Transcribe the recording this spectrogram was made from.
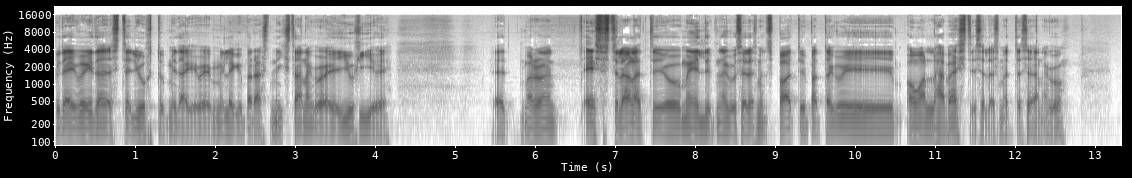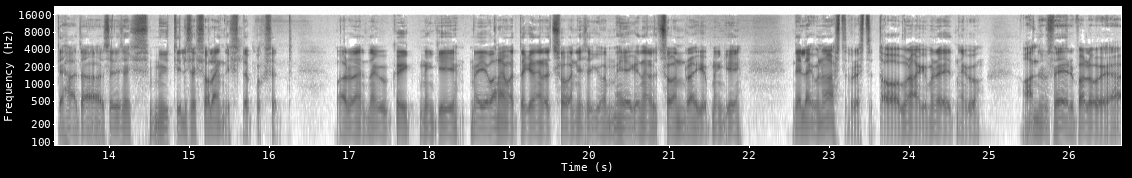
kui ta ei võida, siis teil juhtub midagi või millegipärast, miks ta nagu ei juhi või et ma arvan, et eestlastele alati ju meeldib nagu selles mõttes paati hüpata, kui omal läheb hästi selles mõttes ja nagu teha ta selliseks müütiliseks olendiks lõpuks, et ma arvan, et nagu kõik mingi meie vanemate generatsioon, isegi meie generatsioon räägib mingi neljakümne aasta pärast, et oo, kunagi meil olid nagu Andrus Veerpalu ja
